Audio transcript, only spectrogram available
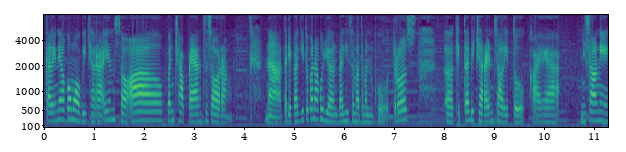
kali ini aku mau bicarain soal pencapaian seseorang. Nah, tadi pagi itu kan aku jalan pagi sama temanku. Terus uh, kita bicarain soal itu. Kayak misal nih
